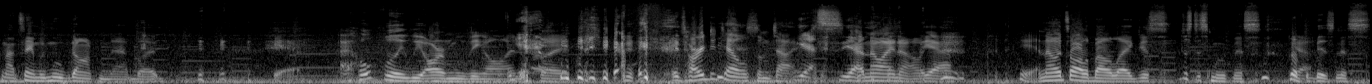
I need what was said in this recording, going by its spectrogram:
Not saying we moved on from that, but yeah. Uh, hopefully we are moving on, Yeah. but it's hard to tell sometimes. Yes, yeah, no, I know, yeah. Yeah, no, it's all about like just just the smoothness of Yeah. the business.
